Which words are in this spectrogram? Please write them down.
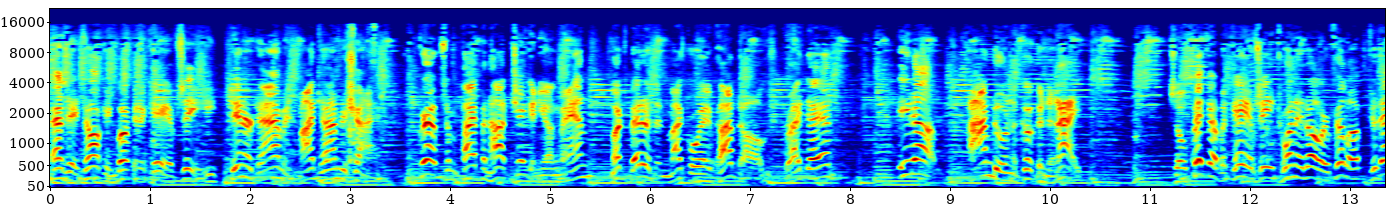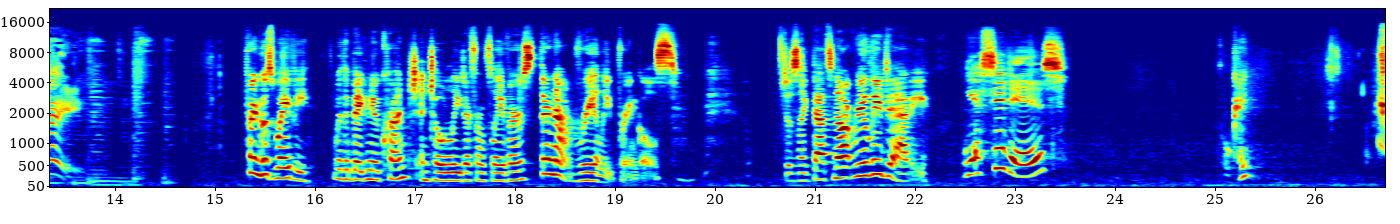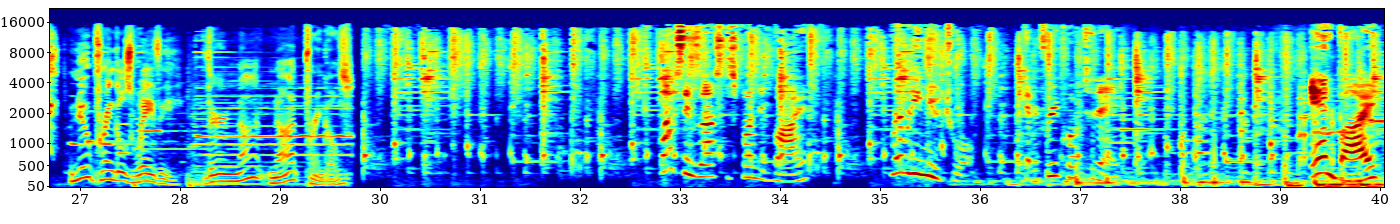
As a talking bucket of KFC, dinner time is my time to shine. Grab some piping hot chicken, young man. Much better than microwave hot dogs, right, Dad? Eat up. I'm doing the cooking tonight. So pick up a KFC $20 fill up today. Pringles Wavy, with a big new crunch and totally different flavors. They're not really Pringles. Just like that's not really Daddy. Yes, it is. Okay. New Pringles Wavy. They're not not Pringles. Last Things Last is funded by Liberty Mutual. Get a free quote today. And by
